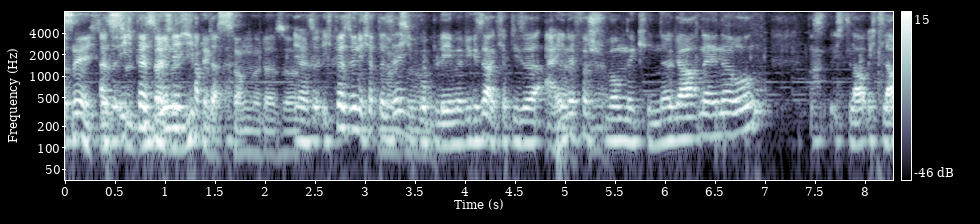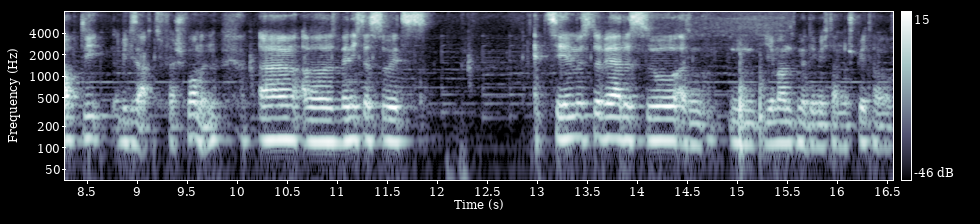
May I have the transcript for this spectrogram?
also- jetzt nicht. also Das ich ist wie bei so persönlich hab da- oder so. Ja, also ich persönlich habe tatsächlich Also- Probleme. Wie gesagt, ich habe diese eine Ja, verschwommene Kindergartenerinnerung. Ich glaube, ich glaube, die, wie gesagt, verschwommen. Äh, aber wenn ich das so jetzt erzählen müsste, wäre das so, also jemand, mit dem ich dann später auch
